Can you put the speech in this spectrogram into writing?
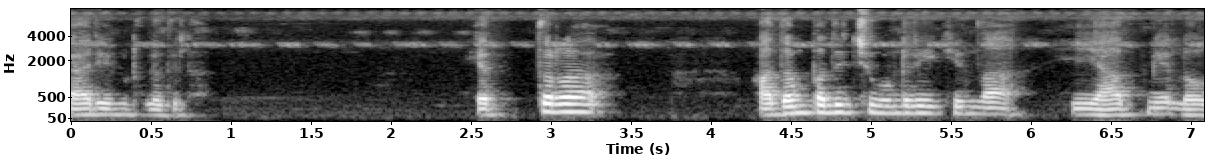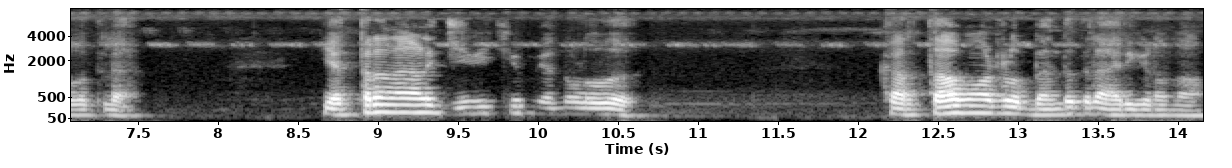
കാര്യം കൊടുക്കത്തില്ല എത്ര അധംപതിച്ചു കൊണ്ടിരിക്കുന്ന ഈ ആത്മീയ ലോകത്തിൽ എത്ര നാൾ ജീവിക്കും എന്നുള്ളത് കർത്താവുമായിട്ടുള്ള ബന്ധത്തിലായിരിക്കണം നാം.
